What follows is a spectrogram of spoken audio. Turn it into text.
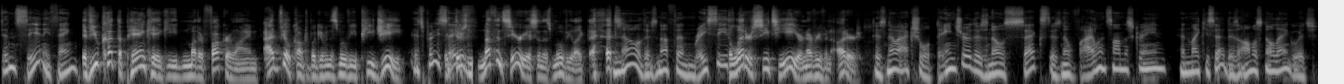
didn't see anything. If you cut the pancake eating motherfucker line, I'd feel comfortable giving this movie PG. It's pretty Like, safe. there's nothing serious in this movie like that. no, there's nothing racy. The letters CTE are never even uttered. There's no actual danger. There's no sex. There's no violence on the screen. And like you said, there's almost no language,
